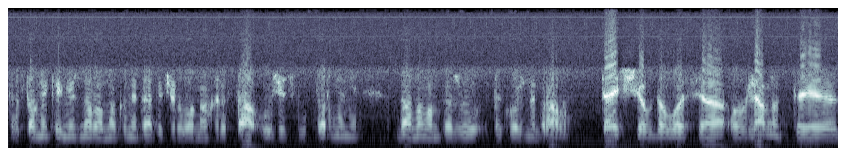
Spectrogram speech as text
Представники Міжнародного комітету Червоного Христа участь в оформленні даного вантажу також не брали. Те, що вдалося оглянути,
